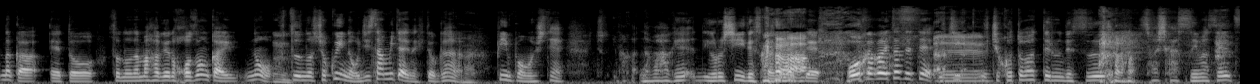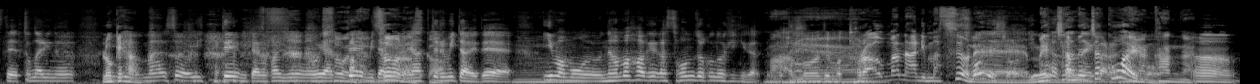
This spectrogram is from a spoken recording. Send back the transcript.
ーなんか、えっ、と、その生ハゲの保存会の普通の職員のおじさんみたいな人が、はいピンポン押して、ちょっと今生ハゲよろしいですかねって、お伺い立てて、うち、えーうち断ってるんです。そうしかすいませんっつって、隣の、ロケハンまあ、そう、行って、みたいな感じのをやって、みたいなのをやってるみたいで、今もう生ハゲが存続の危機だって。あ、まあもうでもトラウマなりますよね。そうでしょめちゃめちゃ怖いもん。わかんない。うん。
